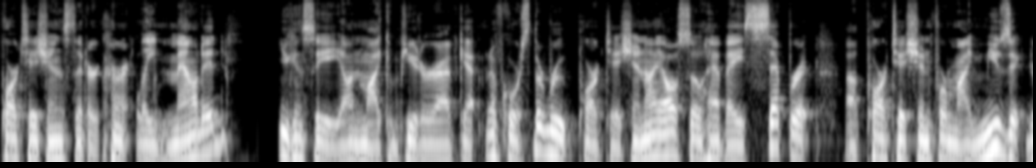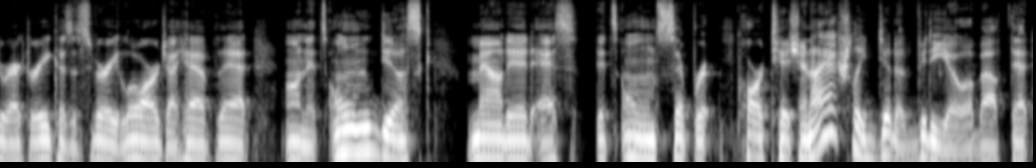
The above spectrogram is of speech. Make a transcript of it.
partitions that are currently mounted you can see on my computer I've got, of course, the root partition. I also have a separate uh, partition for my music directory because it's very large. I have that on its own disk mounted as its own separate partition. I actually did a video about that,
